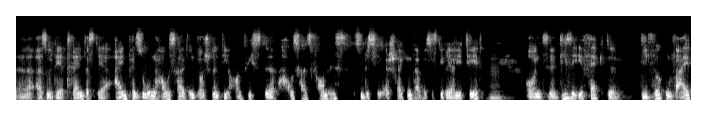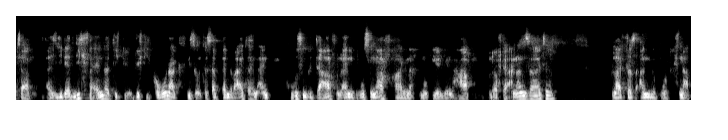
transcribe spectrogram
also der Trend, dass der Ein-Personen-Haushalt in Deutschland die häufigste Haushaltsform ist, ist ein bisschen erschreckend, aber es ist die Realität. Mhm. Und äh, diese Effekte, die wirken weiter. Also die werden nicht verändert durch die, durch die Corona-Krise. Und deshalb werden wir weiterhin einen großen Bedarf und eine große Nachfrage nach Immobilien haben. Und auf der anderen Seite bleibt das Angebot knapp.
